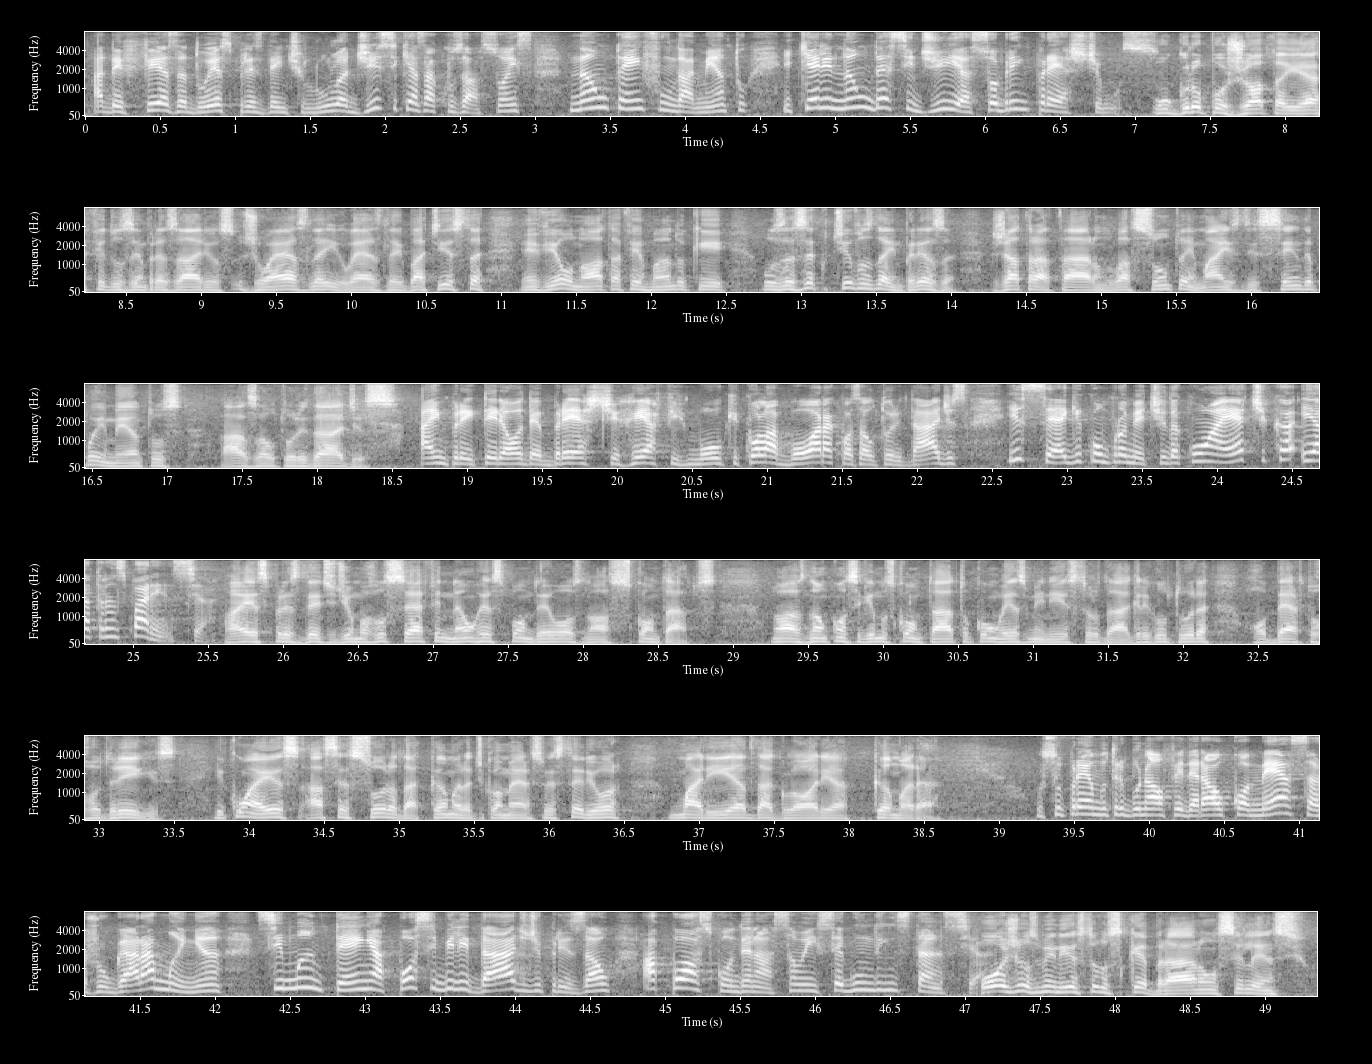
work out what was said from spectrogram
A defesa do ex-presidente Lula disse que as acusações não têm fundamento e que ele não decidia sobre empréstimos. O grupo JF dos empresários Joesley e Wesley Batista enviou nota afirmando que os executivos da empresa já trataram do assunto em mais de 100 depoimentos às autoridades. A empreiteira Odebrecht reafirmou que colabora com as autoridades e segue comprometida com a ética e a transparência. A ex-presidente Dilma Rousseff não respondeu aos nossos contatos. Nós não conseguimos contato com o ex-ministro da Agricultura, Roberto Rodrigues, e com a ex-assessora da Câmara de Comércio Exterior, Maria da Glória Câmara. O Supremo Tribunal Federal começa a julgar amanhã se mantém a possibilidade de prisão após condenação em segunda instância. Hoje, os ministros quebraram o silêncio.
